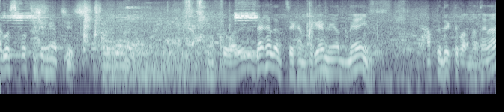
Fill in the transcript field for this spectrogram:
আগস্ট পঁচিশে মেয়াদ শেষ। দেখা যাচ্ছে এখান থেকে মেয়াদ নেই। আপনি দেখতে পান না, তাই না?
